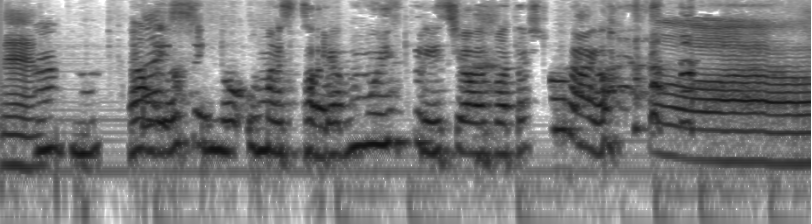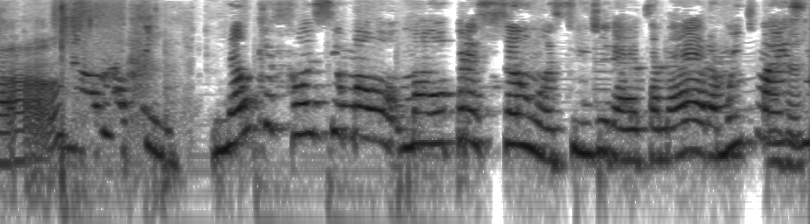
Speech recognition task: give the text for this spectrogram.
É. Uhum. Não, Mas... eu tenho uma história muito triste, ó, eu vou até chorar. Ó. Oh. Não, assim, não que fosse uma, uma opressão assim direta, né? Era muito mais uhum.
